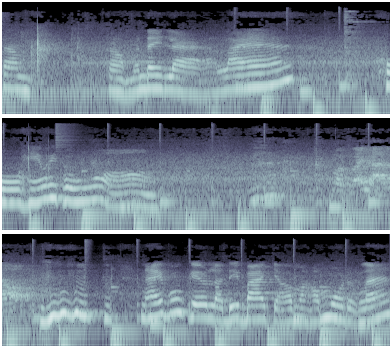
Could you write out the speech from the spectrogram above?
xong còn bên đây là lá khô héo thấy thương quá à. Nãy bố kêu là đi ba chợ mà không mua được lá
